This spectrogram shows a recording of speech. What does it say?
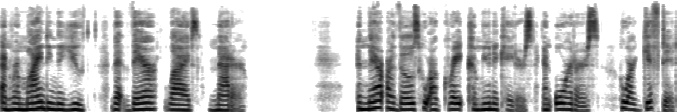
and reminding the youth that their lives matter. And there are those who are great communicators and orators who are gifted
